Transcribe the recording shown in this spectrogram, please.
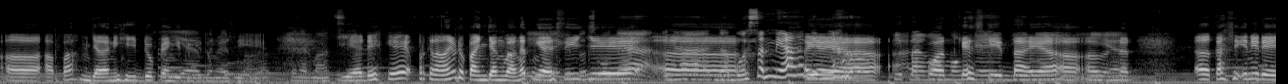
uh, apa menjalani hidup yang Iya, gitu-gitu nggak bener sih? banget, bener banget sih Iya deh, kayak perkenalannya udah panjang banget Iya, nggak sih, gitu. Je? Semoga ya Eh, nggak bosen ya Iya denger ya, kita podcast kayak kita gini. ya, oh, oh, Iya. bener. Eh, kasih ini deh,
